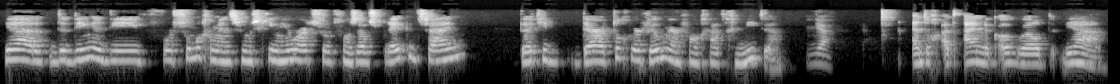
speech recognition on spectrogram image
ja, de, de dingen die voor sommige mensen misschien heel erg soort van zelfsprekend zijn. Dat je daar toch weer veel meer van gaat genieten. Ja. En toch uiteindelijk ook wel, ja,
